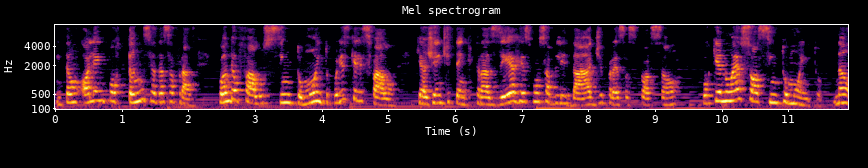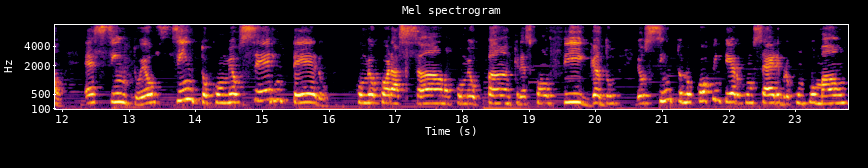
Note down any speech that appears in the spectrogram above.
Então, olha a importância dessa frase. Quando eu falo sinto muito, por isso que eles falam que a gente tem que trazer a responsabilidade para essa situação, porque não é só sinto muito, não, é sinto, eu sinto com o meu ser inteiro com o meu coração, com o meu pâncreas, com o fígado. Eu sinto no corpo inteiro, com o cérebro, com o pulmão.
